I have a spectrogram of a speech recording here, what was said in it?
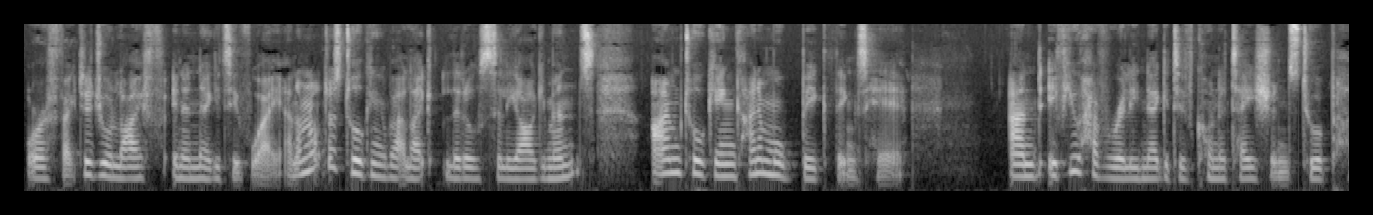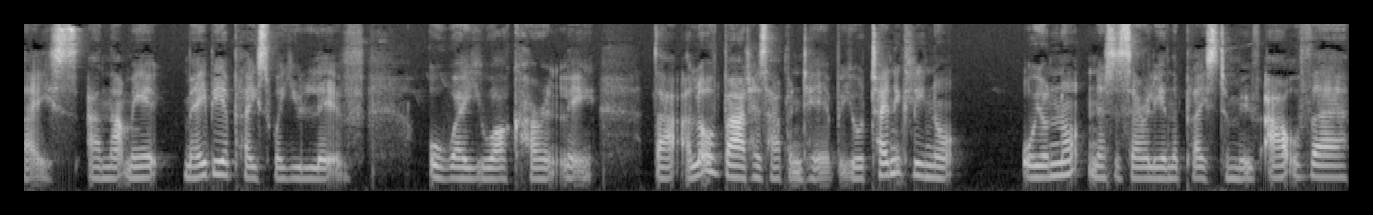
or affected your life in a negative way, and I'm not just talking about like little silly arguments, I'm talking kind of more big things here. And if you have really negative connotations to a place, and that may, may be a place where you live or where you are currently, that a lot of bad has happened here, but you're technically not, or you're not necessarily in the place to move out of there,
